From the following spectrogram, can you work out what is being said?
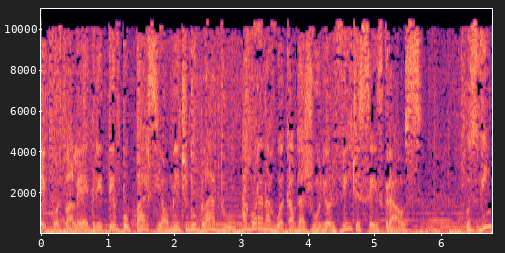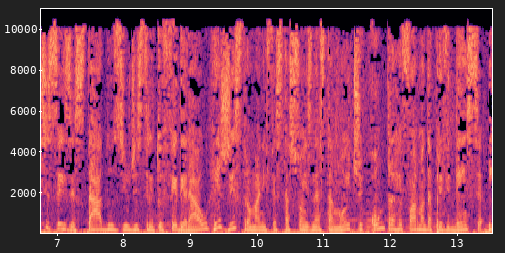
Em Porto Alegre, tempo parcialmente nublado. Agora na rua Calda Júnior, 26 graus. Os 26 estados e o Distrito Federal registram manifestações nesta noite contra a reforma da Previdência e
